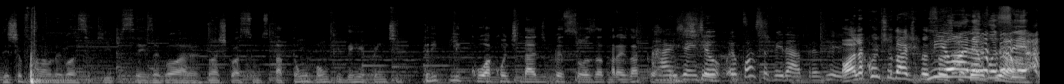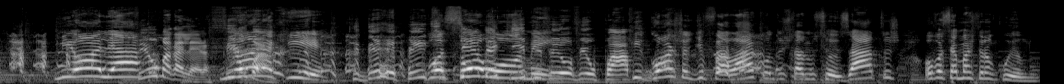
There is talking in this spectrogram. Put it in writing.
Deixa eu falar um negócio aqui pra vocês agora. Eu acho que o assunto tá tão bom que de repente triplicou a quantidade de pessoas atrás da câmera. Ai, gente, eu, eu posso virar pra ver? Olha a quantidade de pessoas Me que olha, tem aqui, você. Me olha. Filma, galera, Me filma! olha aqui. Que de repente Você toda é a um equipe homem veio ouvir o papo. Que gosta de falar quando está nos seus atos ou você é mais tranquilo?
